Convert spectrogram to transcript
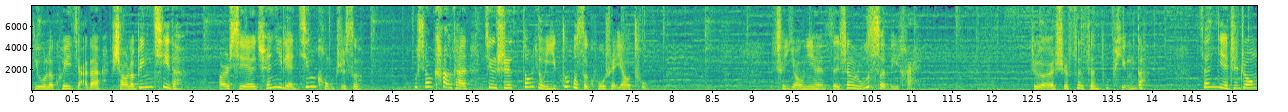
丢了盔甲的，少了兵器的，而且全一脸惊恐之色。互相看看，竟是都有一肚子苦水要吐。这妖孽怎生如此厉害？这是愤愤不平的。三界之中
